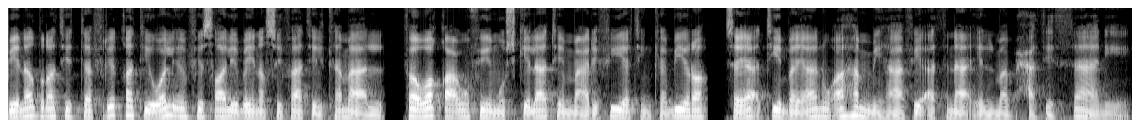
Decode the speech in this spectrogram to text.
بنظرة التفرقة والانفصال بين صفات الكمال فوقعوا في مشكلات معرفية كبيرة سيأتي بيان أهمها في أثناء المبحث الثاني.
